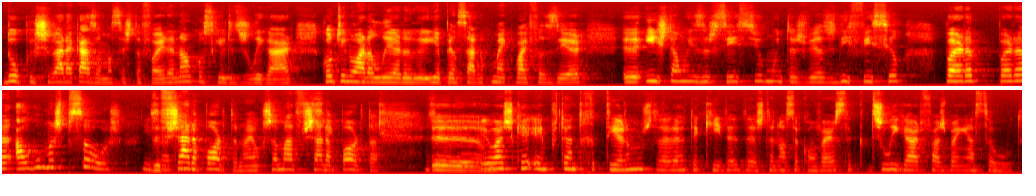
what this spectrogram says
do que chegar a casa uma sexta-feira, não conseguir desligar, continuar a ler e a pensar no como é que vai fazer. Uh, isto é um exercício muitas vezes difícil para, para algumas pessoas, Exatamente. de fechar a porta, não é? O chamado fechar Sim. a porta. Uh, eu acho que é importante retermos daqui desta nossa conversa que desligar faz bem à saúde.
